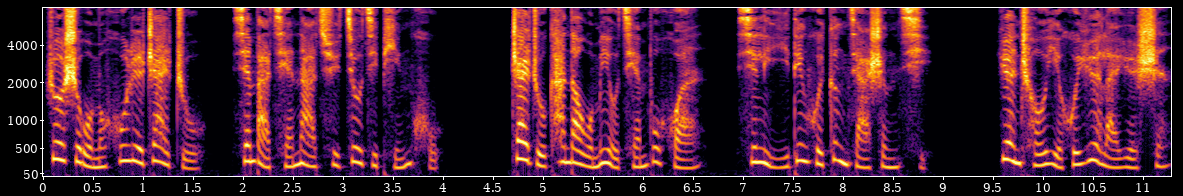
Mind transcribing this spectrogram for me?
若是我们忽略债主，先把钱拿去救济贫苦，债主看到我们有钱不还。心里一定会更加生气，怨仇也会越来越深，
